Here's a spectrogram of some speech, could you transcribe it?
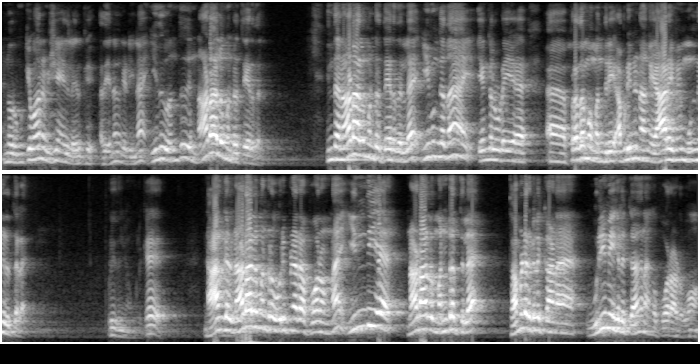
இன்னொரு முக்கியமான விஷயம் இதில் இருக்குது அது என்னன்னு கேட்டிங்கன்னா இது வந்து நாடாளுமன்ற தேர்தல். இந்த நாடாளுமன்ற தேர்தலில் இவங்க தான் எங்களுடைய பிரதம மந்திரி அப்படின்னு நாங்கள் யாரையுமே முன்னிறுத்தலை. புரியுதுங்க உங்களுக்கு? நாங்கள் நாடாளுமன்ற உறுப்பினராக போனோம்னா இந்திய நாடாளுமன்றத்தில் தமிழர்களுக்கான உரிமைகளுக்காக நாங்கள் போராடுவோம்.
